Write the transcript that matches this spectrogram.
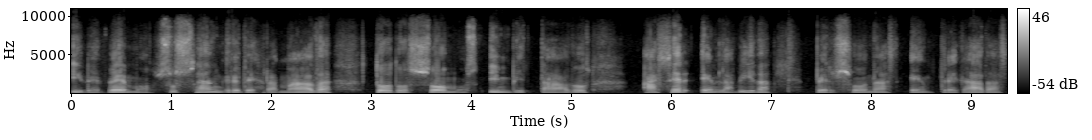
y bebemos su sangre derramada, todos somos invitados a ser en la vida personas entregadas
